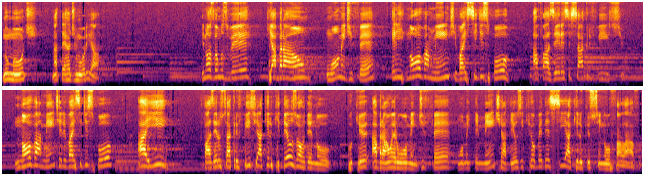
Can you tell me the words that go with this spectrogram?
no monte, na terra de Moriá. E nós vamos ver que Abraão, um homem de fé, ele novamente vai se dispor a fazer esse sacrifício. Novamente ele vai se dispor a ir fazer o sacrifício e aquilo que Deus ordenou, porque Abraão era um homem de fé, um homem temente a Deus e que obedecia aquilo que o Senhor falava.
